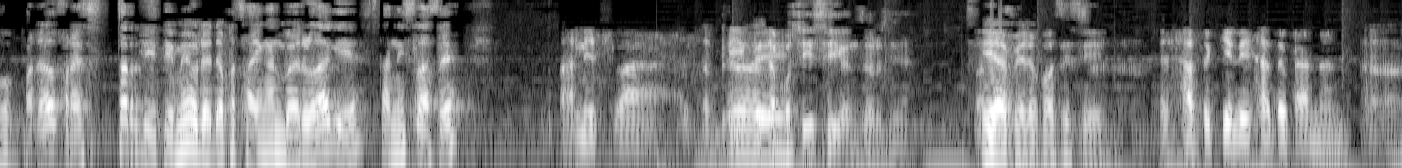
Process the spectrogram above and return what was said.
Oh, padahal Fraser di timnya udah dapat saingan baru lagi ya, Stanislas ya. Manis lah. tapi Yoi. beda posisi kan seharusnya Iya, beda posisi. Ya, Satu kiri, satu kanan. Heeh.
